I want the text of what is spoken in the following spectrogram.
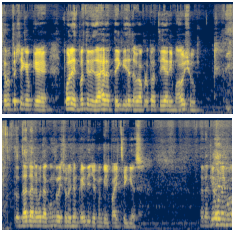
શરૂ થશે કેમ કે પોલીસ ભરતીની જાહેરાત થઈ ગઈ છે તો હવે આપણે તૈયારીમાં આવશું. તો દાદાને બધા કોંગ્રેચ્યુલેશન કહી દેજો કેમ કે પાસ થઈ ગયા છે. દાદા કેવો લાગ્યો?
